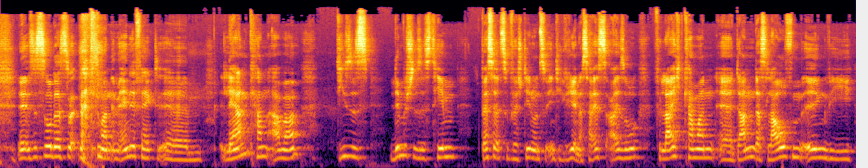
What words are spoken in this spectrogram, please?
es ist so, dass, dass man im Endeffekt ähm, lernen kann, aber dieses limbische System besser zu verstehen und zu integrieren. Das heißt also, vielleicht kann man äh, dann das Laufen irgendwie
